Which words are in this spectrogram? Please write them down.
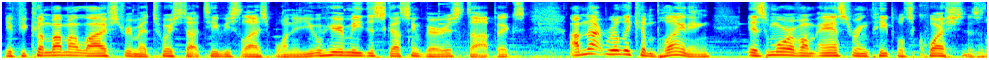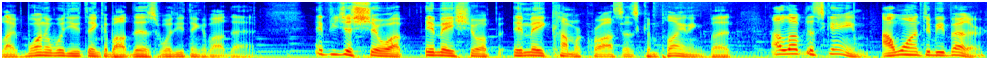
if you come by my live stream at twitch.tv slash Bwana, you'll hear me discussing various topics. I'm not really complaining. It's more of I'm answering people's questions. Like, Bwana, what do you think about this? What do you think about that? If you just show up, it may show up, it may come across as complaining, but I love this game. I want it to be better.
